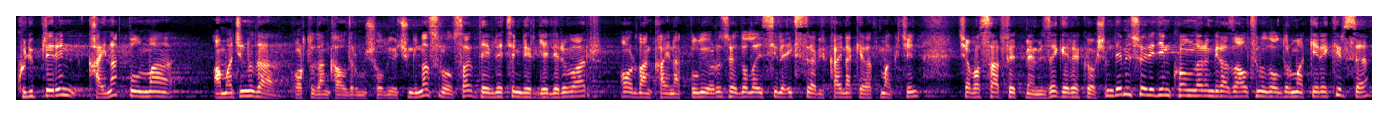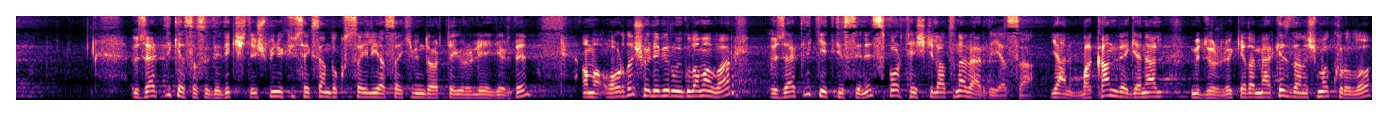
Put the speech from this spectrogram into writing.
kulüplerin kaynak bulma amacını da ortadan kaldırmış oluyor. Çünkü nasıl olsa devletin bir geliri var, oradan kaynak buluyoruz ve dolayısıyla ekstra bir kaynak yaratmak için çaba sarf etmemize gerek yok. Şimdi demin söylediğim konuların biraz altını doldurmak gerekirse, Özellik yasası dedik işte 3289 sayılı yasa 2004'te yürürlüğe girdi. Ama orada şöyle bir uygulama var. Özellik yetkisini spor teşkilatına verdi yasa. Yani bakan ve genel müdürlük ya da merkez danışma kurulu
